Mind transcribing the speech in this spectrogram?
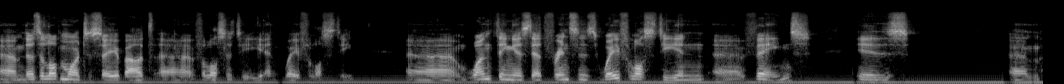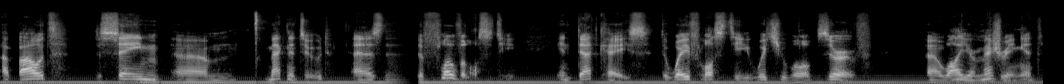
Um, there's a lot more to say about uh, velocity and wave velocity. Uh, one thing is that, for instance, wave velocity in uh, veins is um, about the same um, magnitude as the, the, flow velocity. In that case, the wave velocity which you will observe uh, while you're measuring it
